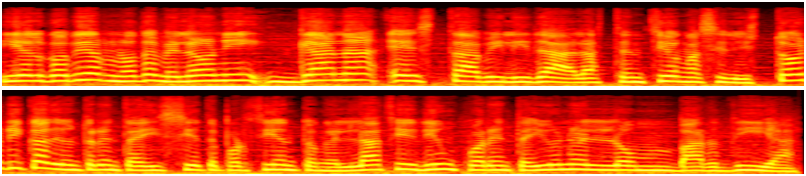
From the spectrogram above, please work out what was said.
y el gobierno de Meloni gana estabilidad. La abstención ha sido histórica de un 37% en el Lacio y de un 41% en Lombardía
